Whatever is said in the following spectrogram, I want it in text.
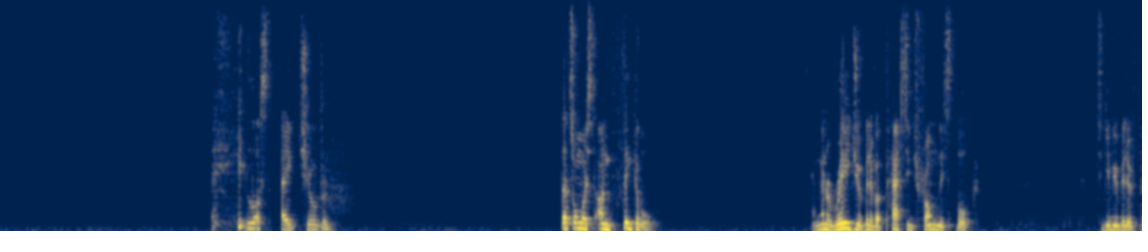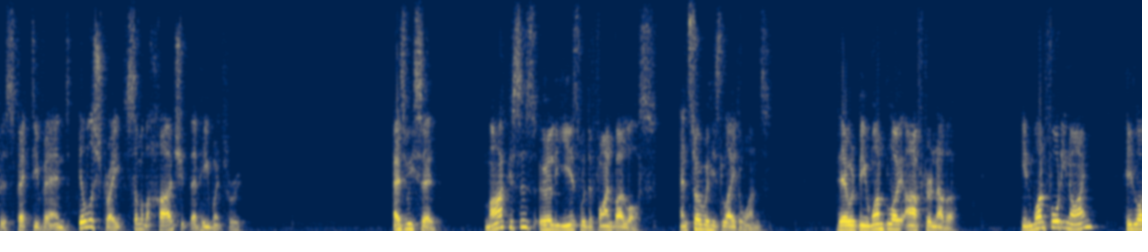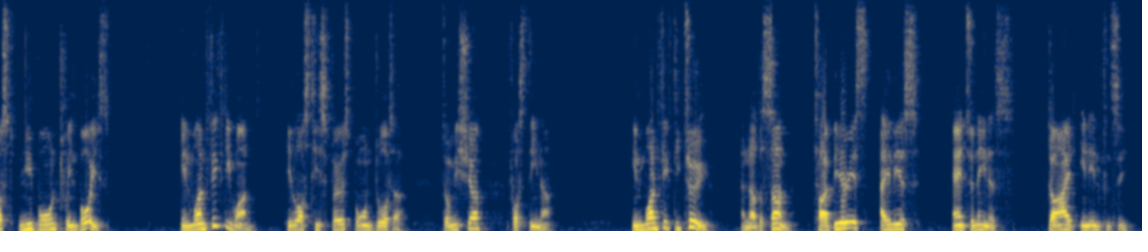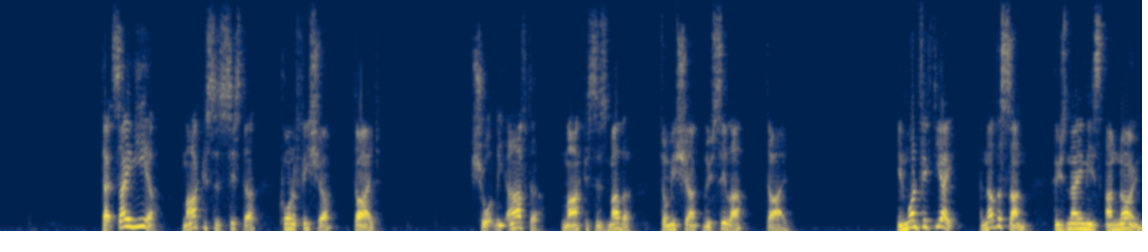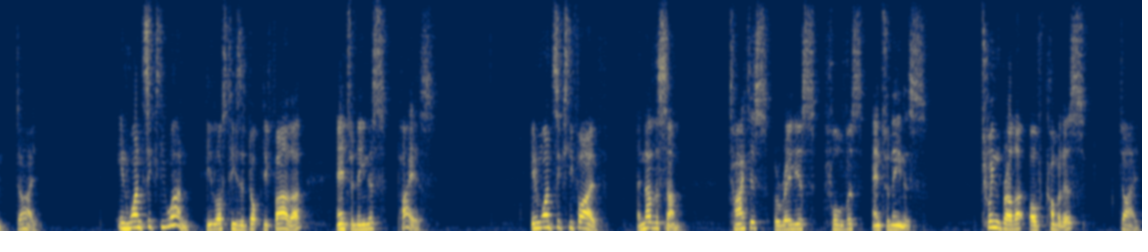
He lost eight children. That's almost unthinkable. I'm going to read you a bit of a passage from this book to give you a bit of perspective and illustrate some of the hardship that he went through. As we said, Marcus's early years were defined by loss, and so were his later ones. There would be one blow after another. In 149, he lost newborn twin boys. In 151, he lost his firstborn daughter, Domitia Faustina. In 152, another son, Tiberius Aelius Antoninus, died in infancy. That same year, Marcus's sister, Cornificia, died. Shortly after, Marcus's mother, Domitia Lucilla, died. In 158, another son, whose name is unknown, died. In 161, he lost his adoptive father, Antoninus Pius. In 165, another son, Titus Aurelius Fulvus Antoninus, twin brother of Commodus, died.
